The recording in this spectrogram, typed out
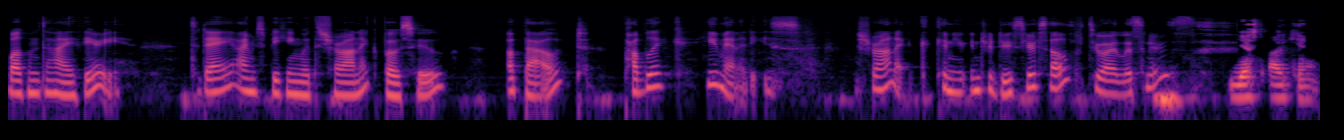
Welcome to High Theory. Today I'm speaking with Saronik Bosu about public humanities. Saronik, can you introduce yourself to our listeners? Yes, I can.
